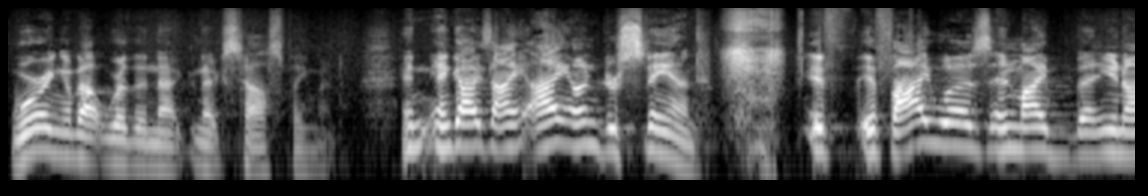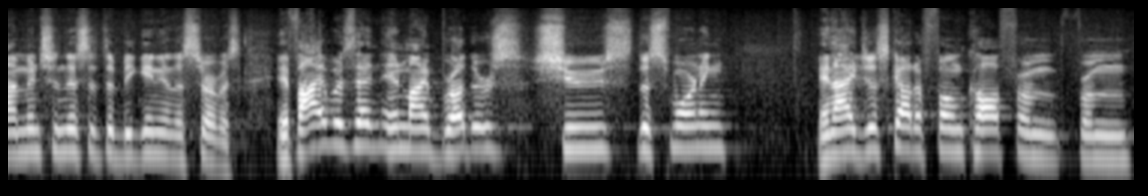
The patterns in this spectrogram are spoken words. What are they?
worrying about where the ne- next house payment. And, and guys, I, I understand. If, if I was in my, you know, I mentioned this at the beginning of the service. If I was in, in my brother's shoes this morning and I just got a phone call from, from,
